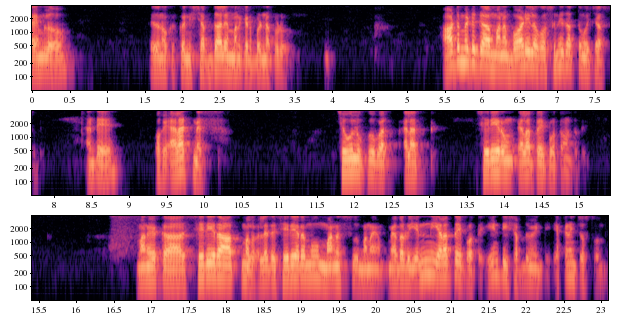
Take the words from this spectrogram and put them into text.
టైంలో ఏదైనా ఒక కొన్ని శబ్దాలు మనకు వినపడినప్పుడు ఆటోమేటిక్గా మన బాడీలో ఒక సున్నితత్వం వచ్చేస్తుంది. అంటే ఒక అలర్ట్నెస్. చెవులకు అలర్ట్ శరీరం అలర్ట్ అయిపోతూ ఉంటుంది. మన యొక్క శరీర ఆత్మలు లేదా శరీరము మనస్సు మన మెదడు ఎన్ని అలర్ట్ అయిపోతాయి? ఏంటి శబ్దం ఏంటి? ఎక్కడి నుంచి వస్తుంది?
